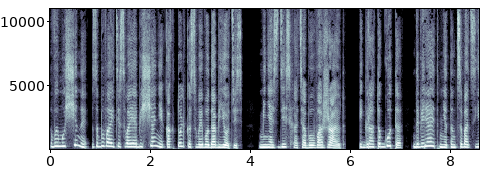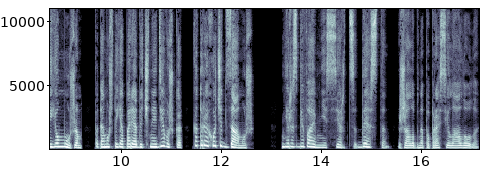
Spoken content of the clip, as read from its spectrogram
Вы, мужчины, забываете свои обещания, как только своего добьетесь. Меня здесь хотя бы уважают. И Грата Гота доверяет мне танцевать с ее мужем, потому что я порядочная девушка, которая хочет замуж. «Не разбивай мне сердце, Дестон», — жалобно попросила Алола.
